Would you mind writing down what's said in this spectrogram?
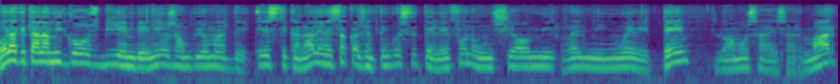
Hola, ¿qué tal amigos? Bienvenidos a un video más de este canal. En esta ocasión tengo este teléfono, un Xiaomi Redmi 9T. Lo vamos a desarmar.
